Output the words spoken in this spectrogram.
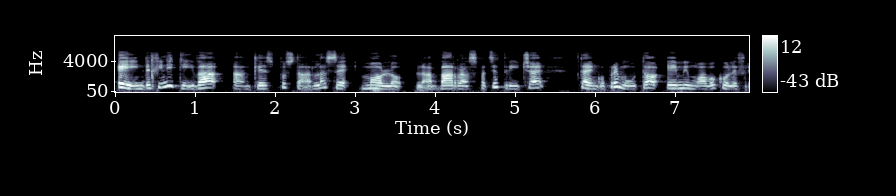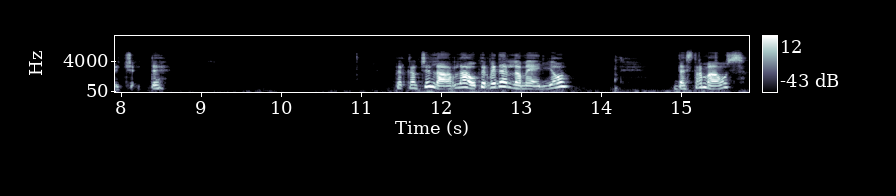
e in definitiva anche spostarla se mollo la barra spaziatrice, tengo premuto e mi muovo con le freccette. Per cancellarla o per vederla meglio, destra mouse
